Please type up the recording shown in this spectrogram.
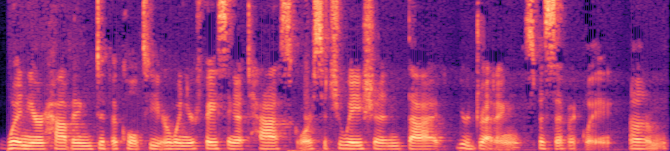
when you're having difficulty or when you're facing a task or a situation that you're dreading specifically. Um,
